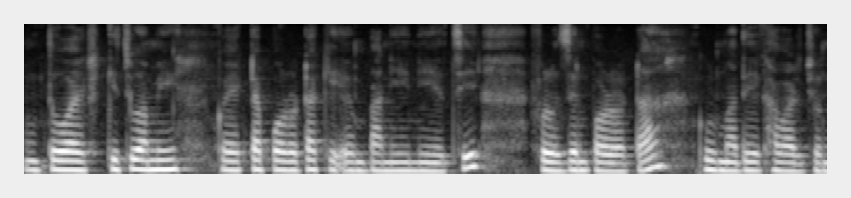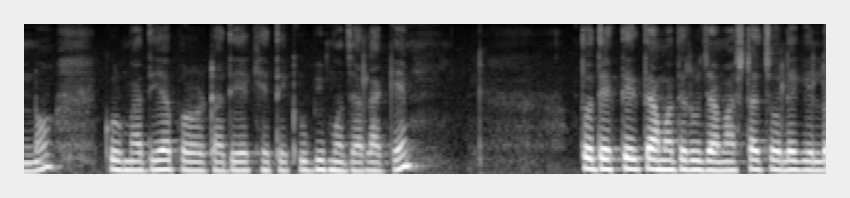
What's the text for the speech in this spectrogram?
তো কিছু আমি কয়েকটা পরোটা বানিয়ে নিয়েছি ফ্রোজেন পরোটা, কুরমা দিয়ে খাওয়ার জন্য। কুরমা দিয়ে পরোটা দিয়ে খেতে খুবই মজা লাগে। তো দেখতে দেখতে আমাদের রোজা মাসটা চলে গেল।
